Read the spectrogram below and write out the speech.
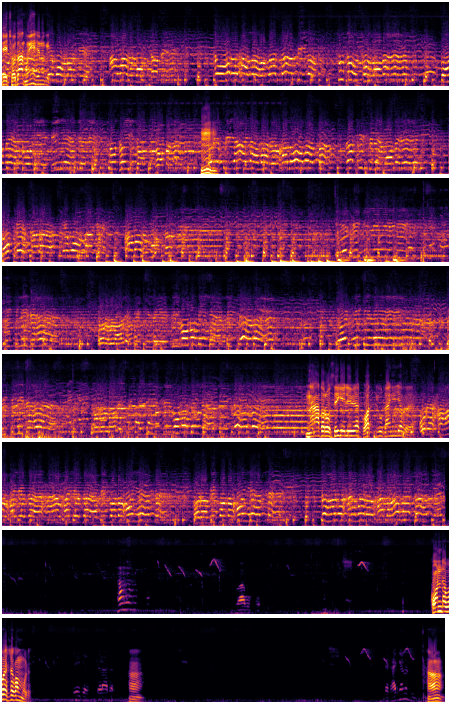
এই ছদান হয়েছে নাকি? হুম হুম। না তো রসি গেলি ঘর থেকে উঠাই নিয়ে যাবে। কোনটা বয়সটা কম করে হ্যাঁ। হ্যাঁ।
